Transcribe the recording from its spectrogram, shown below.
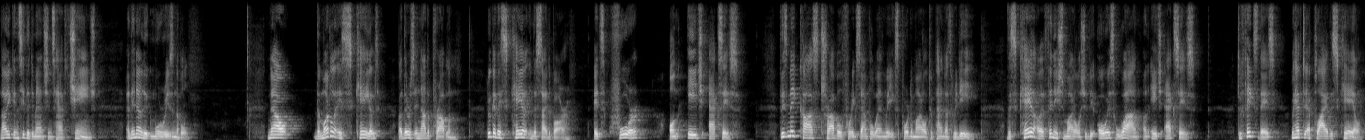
Now you can see the dimensions have changed and they now look more reasonable. Now, the model is scaled, but there's another problem. Look at the scale in the sidebar. It's 4 on each axis. This may cause trouble, for example, when we export the model to Panda 3D. The scale of a finished model should be always 1 on each axis. To fix this, we have to apply the scale.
